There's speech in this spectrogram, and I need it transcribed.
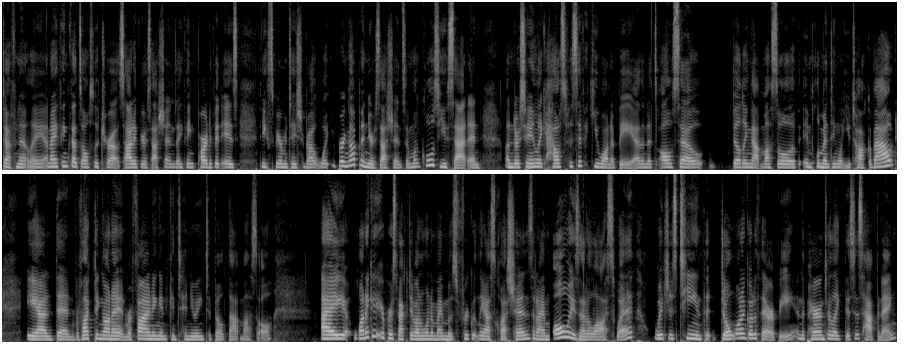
Definitely. And I think that's also true outside of your sessions. I think part of it is the experimentation about what you bring up in your sessions and what goals you set and understanding like how specific you want to be. And then it's also building that muscle of implementing what you talk about and then reflecting on it and refining and continuing to build that muscle. I want to get your perspective on one of my most frequently asked questions that I'm always at a loss with, which is teens that don't want to go to therapy and the parents are like, this is happening.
